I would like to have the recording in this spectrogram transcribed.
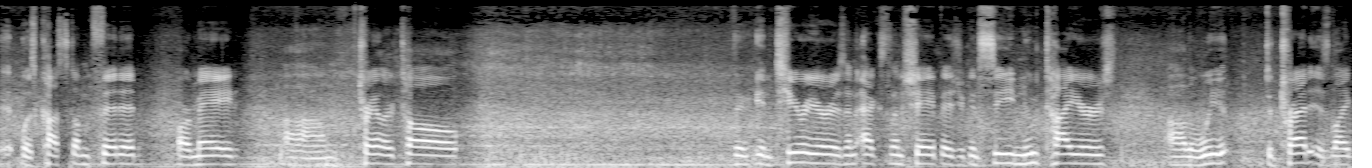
it was custom fitted or made. Um, trailer tow. The interior is in excellent shape. As you can see, new tires. Uh, the wheel, the tread is like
